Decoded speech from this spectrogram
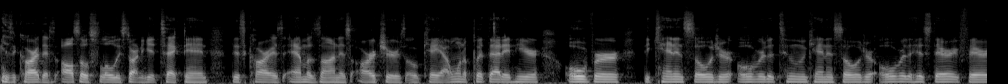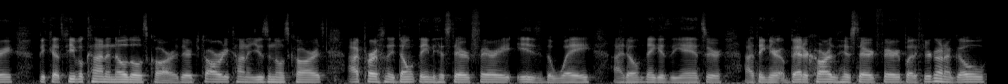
is a card that's also slowly starting to get teched in. This card is Amazoness Archers. Okay, I want to put that in here over the Cannon Soldier, over the Toon Cannon Soldier, over the Hysteric Fairy, because people kind of know those cards. They're already kind of using those cards. I personally don't think the Hysteric Fairy is the way. I don't think is the answer. I think there are better cards than Hysteric Fairy, but if you're going to go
